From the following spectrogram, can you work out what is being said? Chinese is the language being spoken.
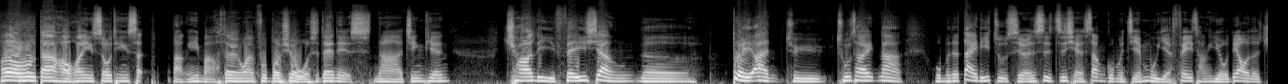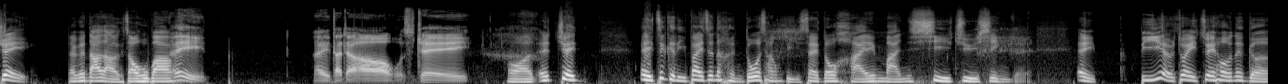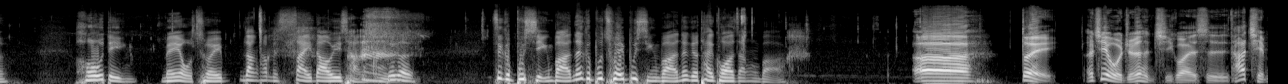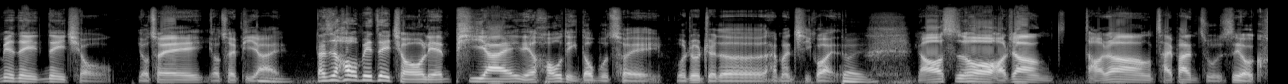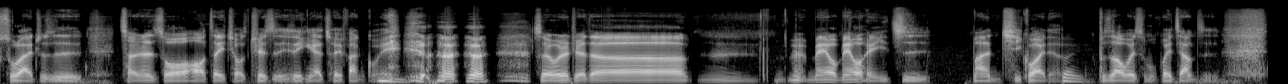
Hello，大家好，欢迎收听三榜一马 Third and One Football Show，我是 Dennis。那今天 Charlie 飞向了对岸去出差，那我们的代理主持人是之前上过我们节目也非常有料的 Jay，来跟大家打个招呼吧。嘿，哎，大家好，我是 Jay。好啊，哎，Jay，哎，这个礼拜真的很多场比赛都还蛮戏剧性的。哎，比尔队最后那个 Holding 没有吹，让他们赛到一场这个。这个不行吧？那个不吹不行吧？那个太夸张了吧？呃，对，而且我觉得很奇怪的是，他前面那那一球有吹有吹 PI，嗯，但是后面这一球连 PI 连 holding 都不吹，我就觉得还蛮奇怪的。对，然后事后好像好像裁判组是有出来就是承认说，哦，这一球确实是应该吹犯规，嗯、所以我就觉得，嗯，没没有没有很一致。蛮奇怪的，对，不知道为什么会这样子，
